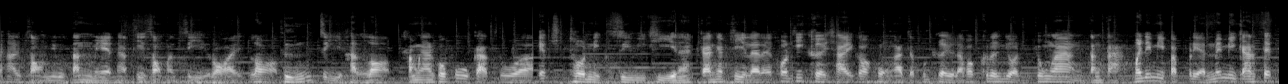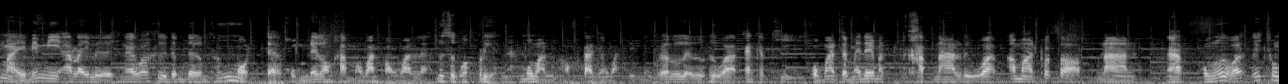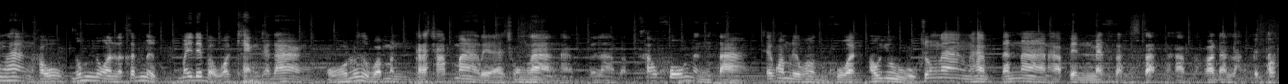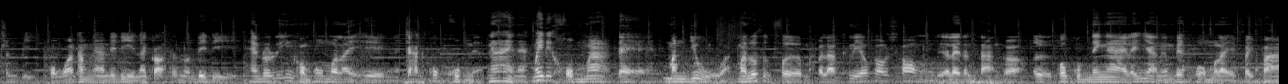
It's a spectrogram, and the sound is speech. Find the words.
152 นิวตันเมตรนะครับที่ 2,400 รอบถึง 4,000 รอบทำงานควบคู่กับตัว x t r o n i c CVT นะการขับขี่หลายๆคนที่เคยใช้ก็คงอาจจะคุ้นเคยอยู่แล้วเพราะเครื่องยนต์ช่วงล่างต่างๆ ไม่ได้มีปรับเปลี่ยนไม่มีการเซตใหม่ไม่มีอะไรเลยนะก็คือเดิมๆทั้งหมด แต่ผมได้ลองขับมาวันสองวันแล้วรู้สึกว่าเปลี่ยนนะเมื่อวันออกต่างจังหวัดนิดนึงก็เลยรู้สึกว่าการขับขี่ ผมอาจจะไม่ได้มาขับนานหรือว่าเอามาทดสอบนานนะครับผมรู้สึกว่าช่วงล่างเขานุ่มนวลแล้วก็หนึบไม่ได้แบบว่าแข็งกระด้างโอ้รู้สึกว่ามันกระชับมากเลยอะช่วงล่างครับเวลาแบบเข้าโค้งต่างๆ ใช้ความเร็วพอสมควรเอาอยู่ช่วงล่างนะครับ ด้านหน้านะครับเป็นแม็กซ์สตัดนะครับแล้วก็ด้านหลังเป็นท็อปชันบีผมว่าทำงานได้ดีนะเกาะถนนได้ดีแฮนด์ลิงของพวงมาลัยเองการควบคุมเนี่ยง่ายนะไม่ได้คมมากแต่มันอยู่อะมันรู้สึกเฟิร์มเวลาเคลี้ยวเข้าช่องหรืออะไรต่างๆ ก็เออควบคุมได้ง่ายและอย่างหนึงเป็นพวงมาลัยไฟฟ้า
